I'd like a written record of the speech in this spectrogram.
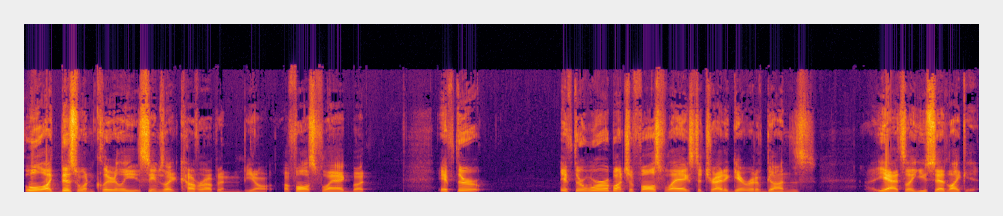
well, like this one clearly seems like a cover up and you know a false flag, but if there if there were a bunch of false flags to try to get rid of guns, yeah, it's like you said. Like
